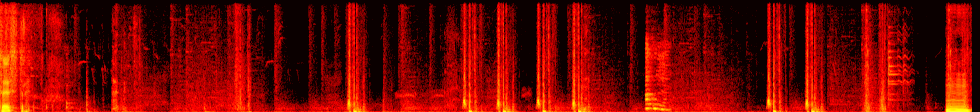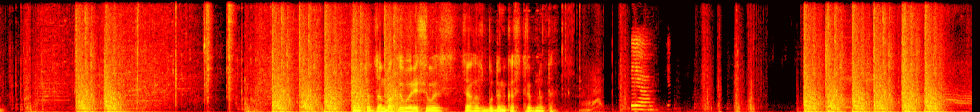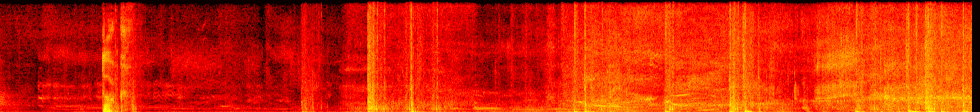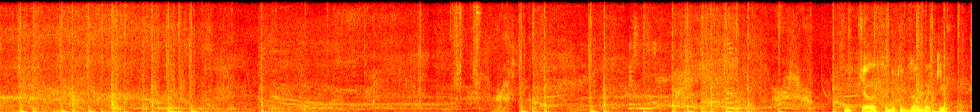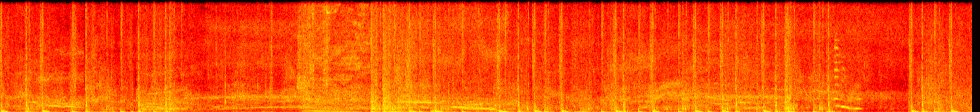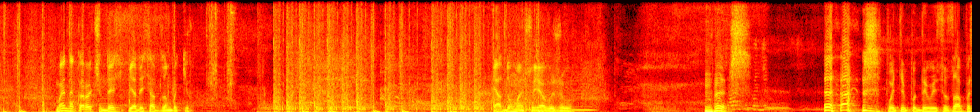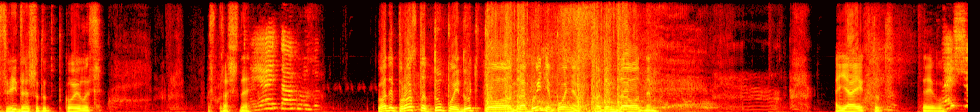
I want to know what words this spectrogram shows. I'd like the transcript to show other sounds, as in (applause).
Сестри. Тут зомбаки вирішили з цього з будинка стрибнути. Я. Так. Нічого собі тут зомбаків. У мене, коротше, десь 50 зомбаків. Я думаю, що я виживу. (laughs) Потім подивися запис відео, що тут коїлось. Страшне. А я і так розумію. Вони просто тупо йдуть по драбині, поняв, один за одним. А я їх тут. Знаєш, що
